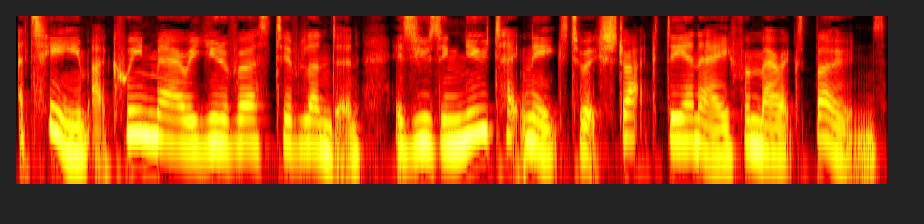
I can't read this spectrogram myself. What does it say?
A team at Queen Mary University of London is using new techniques to extract DNA from Merrick's bones.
